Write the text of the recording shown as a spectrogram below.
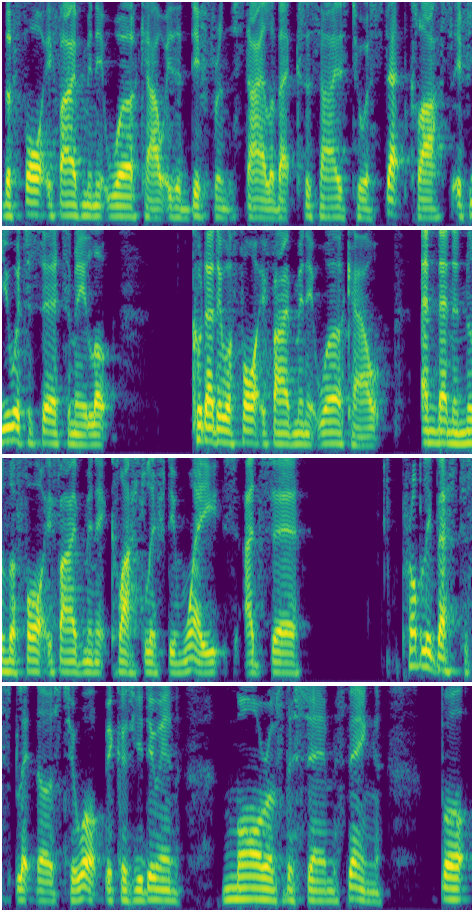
the 45 minute workout is a different style of exercise to a step class. If you were to say to me, look, could I do a 45 minute workout and then another 45 minute class lifting weights? I'd say probably best to split those two up because you're doing more of the same thing. But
